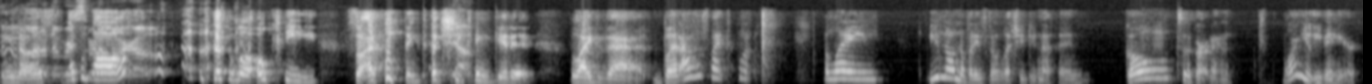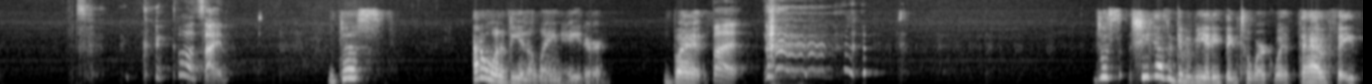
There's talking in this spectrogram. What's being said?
You know, that's that's a little that's a little OP. So I don't think that she yeah. can get it like that. But I was like, "Come Elain, you know nobody's gonna let you do nothing. Go hmm to the garden. Why are you even here? Go outside. Just, I don't want to be an Elain hater, but But just she hasn't given me anything to work with to have faith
